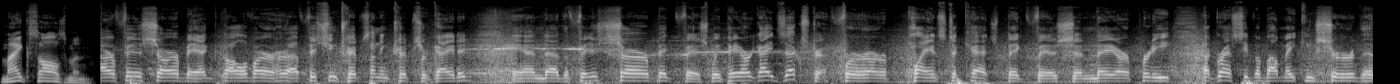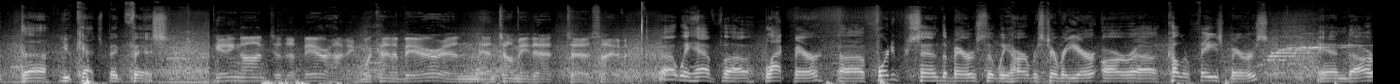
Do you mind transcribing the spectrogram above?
Mike Salzman. Our fish are big. All of our uh, fishing trips, hunting trips are guided, and uh, the fish are big fish. We pay our guides extra for our clients to catch big fish, and they are pretty aggressive about making sure that uh, you catch big fish. Getting on to the bear hunting, what kind of bear, and, and tell me that uh, side of it. Uh, we have uh, black bear. 40% of the bears that we harvest every year are color phase bears, and our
